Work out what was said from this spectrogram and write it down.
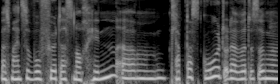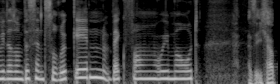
Was meinst du, wo führt das noch hin? Ähm, klappt das gut oder wird es irgendwann wieder so ein bisschen zurückgehen, weg vom Remote? Also ich habe.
